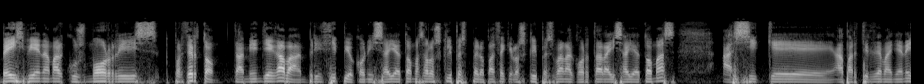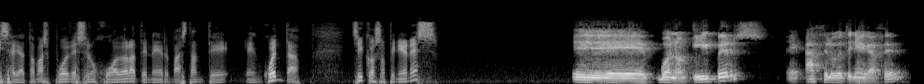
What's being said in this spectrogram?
Veis bien a Marcus Morris. Por cierto, también llegaba en principio con Isaiah Thomas a los Clippers, pero parece que los Clippers van a cortar a Isaiah Thomas. Así que a partir de mañana Isaiah Thomas puede ser un jugador a tener bastante en cuenta. Chicos, ¿opiniones? Eh, bueno, Clippers eh, hace lo que tenía que hacer.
